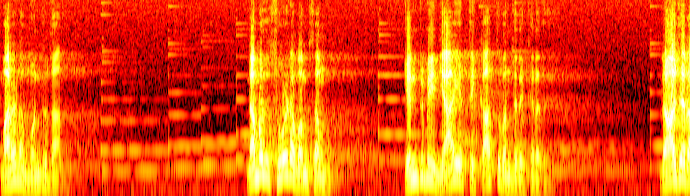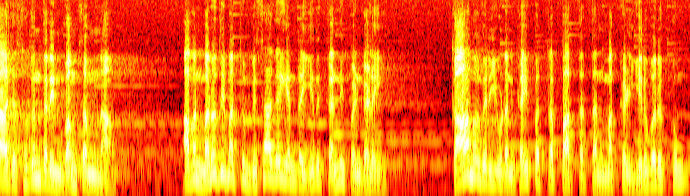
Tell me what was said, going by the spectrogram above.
மரணம் ஒன்றுதான். நமது சோழ வம்சம் என்றுமே நியாயத்தை காத்து வந்திருக்கிறது. ராஜராஜ சுகந்தரின் வம்சம் நாம். அவன் மருதி மற்றும் விசாகை என்ற இரு கன்னிப் பெண்களை காமவெறியுடன் கைப்பற்ற பார்த்த தன் மக்கள் இருவருக்கும்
